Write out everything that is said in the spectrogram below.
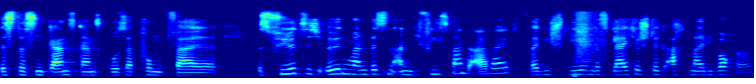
ist das ein ganz, ganz großer Punkt, weil es fühlt sich irgendwann ein bisschen an wie Fließbandarbeit, weil wir spielen das gleiche Stück achtmal die Woche.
